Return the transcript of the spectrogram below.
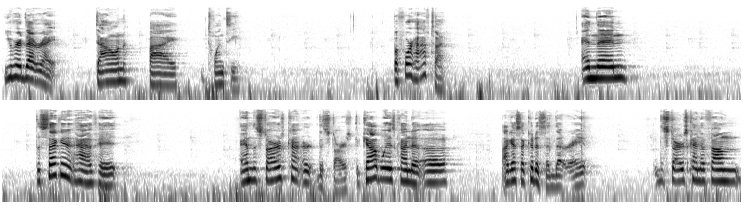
You heard that right. Down by 20. Before halftime. And then the second half hit and the Stars kind or the Stars, the Cowboys kind of uh I guess I could have said that right. The Stars kind of found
